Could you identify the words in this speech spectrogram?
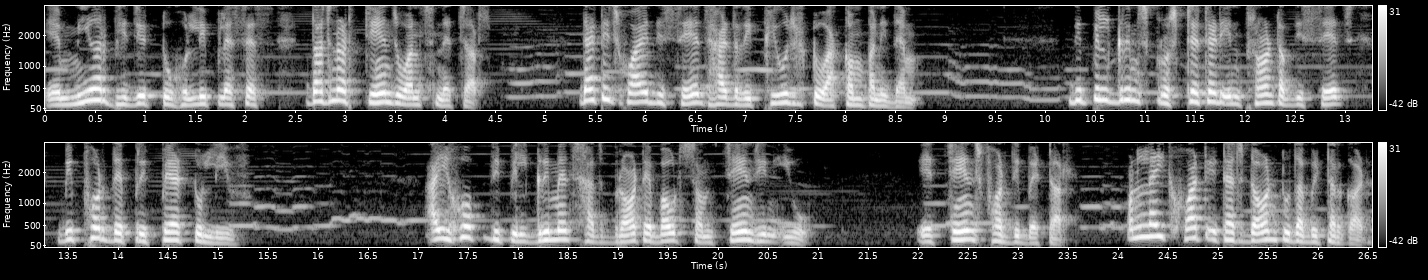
A mere visit to holy places does not change one's nature. That is why the sage had refused to accompany them. The pilgrims prostrated in front of the sage before they prepared to leave. I hope the pilgrimage has brought about some change in you, a change for the better, unlike what it has done to the bitter gourd.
